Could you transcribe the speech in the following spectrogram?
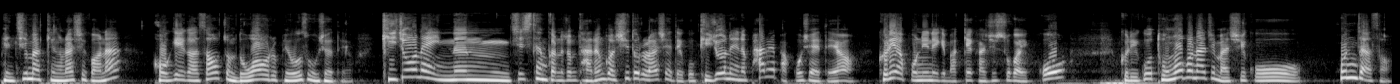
벤치마킹을 하시거나 거기에 가서 좀 노하우를 배워서 오셔야 돼요. 기존에 있는 시스템과는 좀 다른 걸 시도를 하셔야 되고 기존에는 판을 바꾸셔야 돼요. 그래야 본인에게 맞게 가실 수가 있고 그리고 동업은 하지 마시고 혼자서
